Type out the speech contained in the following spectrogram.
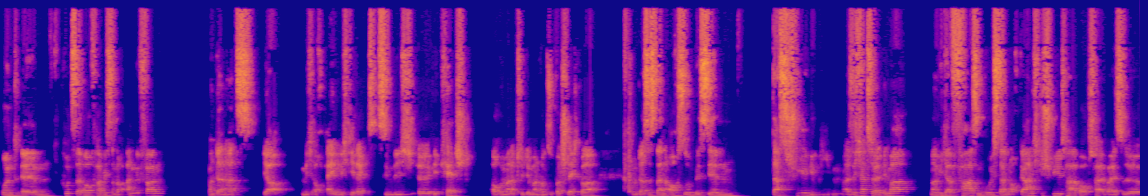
Und ähm, kurz darauf habe ich es dann noch angefangen und dann hat's ja mich auch eigentlich direkt ziemlich äh, gecatcht, auch wenn man natürlich am Anfang super schlecht war. Und das ist dann auch so ein bisschen das Spiel geblieben. Also ich hatte halt immer mal wieder Phasen, wo ich dann auch gar nicht gespielt habe, auch teilweise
